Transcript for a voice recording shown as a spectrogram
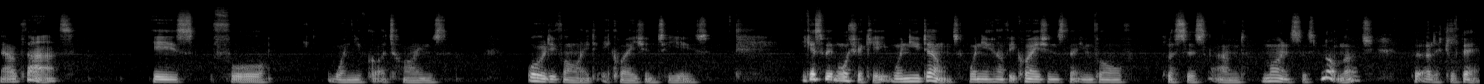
Now that is for when you've got a times or a divide equation to use. It gets a bit more tricky when you don't, when you have equations that involve pluses and minuses. Not much, but a little bit.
